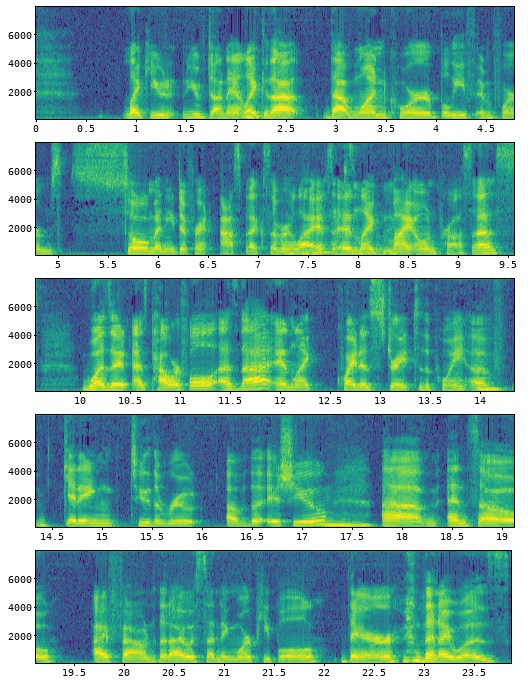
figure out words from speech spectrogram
like you you've done it mm-hmm. like that that one core belief informs so many different aspects of our mm-hmm, lives absolutely. and like my own process wasn't as powerful as that and like quite as straight to the point of Mm-hmm. getting to the root of the issue. Mm-hmm. Um, and so I found that I was sending more people there than I was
